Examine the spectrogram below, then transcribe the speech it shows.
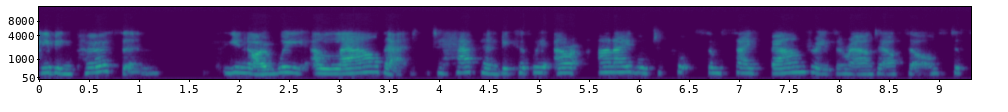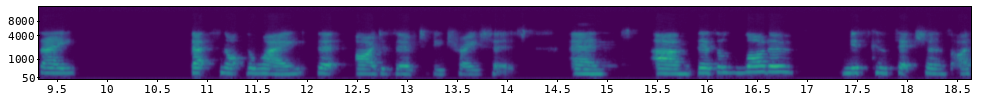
giving person, you know, we allow that to happen because we are unable to put some safe boundaries around ourselves to say, that's not the way that I deserve to be treated. And um, there's a lot of misconceptions I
